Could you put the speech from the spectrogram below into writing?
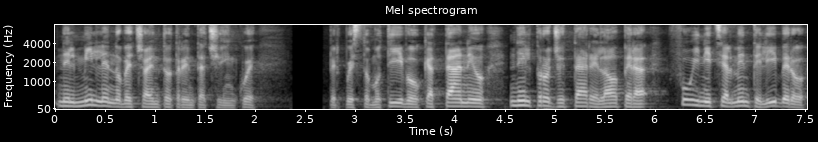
nel 1935 per questo motivo Cattaneo, nel progettare l'opera, fu inizialmente libero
